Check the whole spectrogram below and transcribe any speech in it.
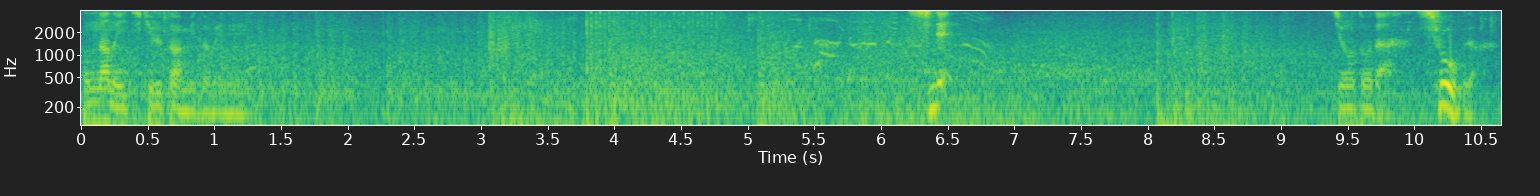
こんなの1キルとは認めねえ。死ね上等だ。勝負だ。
